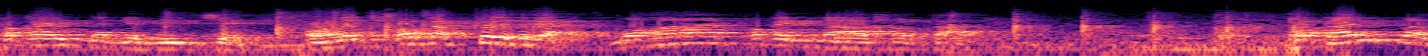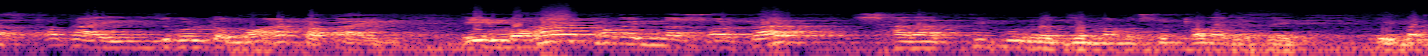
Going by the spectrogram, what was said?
ঠকাই লাগিয়ে দিচ্ছে অনেক সরকার তো এদের মহা ঠকাই না সরকার। ঠকাই প্লাস ঠকাই ইজুগল টু মহা ঠকাই। এই মহা ঠকাই না সরকার সারা ত্রিপুর রাজ্যের মানুষের ঠকাইতেছে এবার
